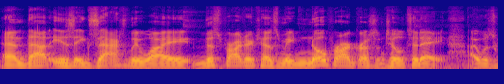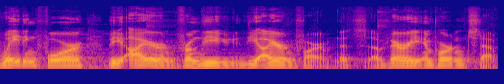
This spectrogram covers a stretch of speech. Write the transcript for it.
And that is exactly why this project has made no progress until today. I was waiting for the iron from the the iron farm. That's a very important step.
